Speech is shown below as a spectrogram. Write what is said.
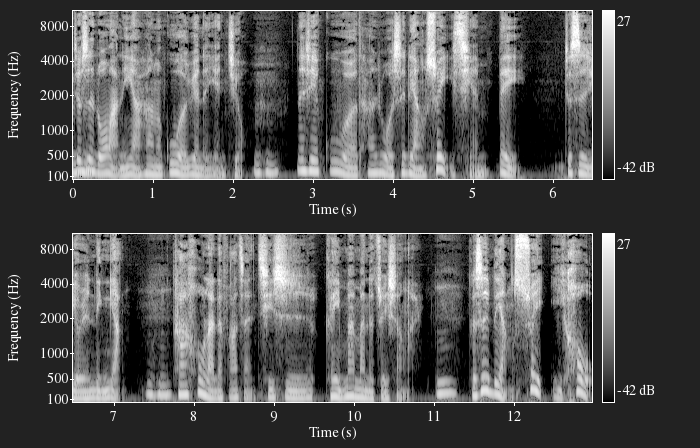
就是罗马尼亚他们孤儿院的研究。嗯哼，那些孤儿他如果是两岁以前被就是有人领养，嗯哼，他后来的发展其实可以慢慢的追上来。嗯，可是两岁以后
